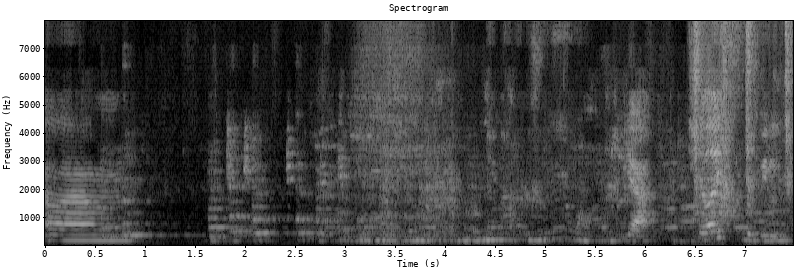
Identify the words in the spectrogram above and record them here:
Um, No matter who you are, yeah, she likes the beach.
